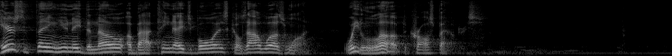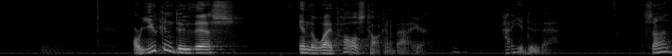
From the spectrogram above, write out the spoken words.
Here's the thing you need to know about teenage boys, because I was one. We love to cross boundaries. Or you can do this in the way Paul's talking about here. How do you do that? Son,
